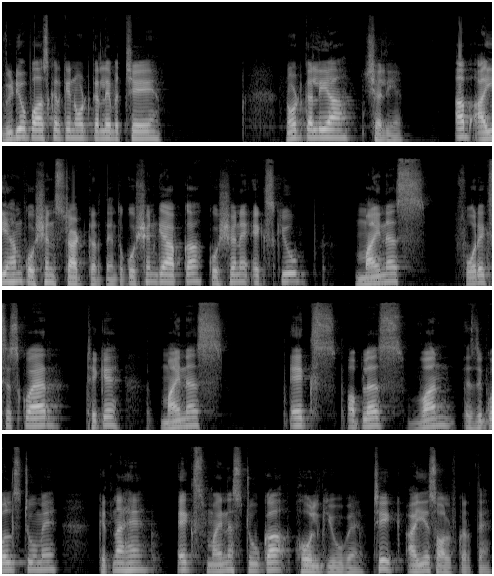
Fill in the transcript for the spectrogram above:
वीडियो पॉज करके नोट कर ले बच्चे। नोट कर लिया? चलिए। अब आइए हम क्वेश्चन स्टार्ट करते हैं। तो क्वेश्चन क्या आपका? क्वेश्चन है x cube minus four x square ठीक है? माइनस एक्स और plus one is equals to में कितना है? एक्स माइनस टू का होल क्यूब है। ठीक, आइए सॉल्व करते हैं।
